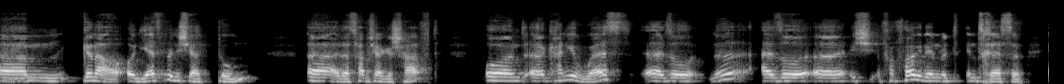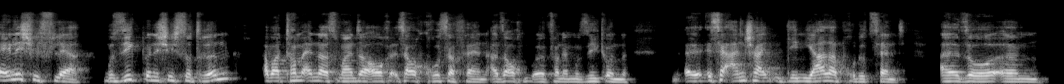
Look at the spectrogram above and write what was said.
Mhm. Ähm, genau. Und jetzt bin ich ja dumm. Äh, das habe ich ja geschafft. Und äh, Kanye West, also, ne, also äh, ich verfolge den mit Interesse. Ähnlich wie Flair. Musik bin ich nicht so drin, aber Tom Enders meinte auch, ist ja auch großer Fan, also auch äh, von der Musik und äh, ist ja anscheinend ein genialer Produzent. Also ähm,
